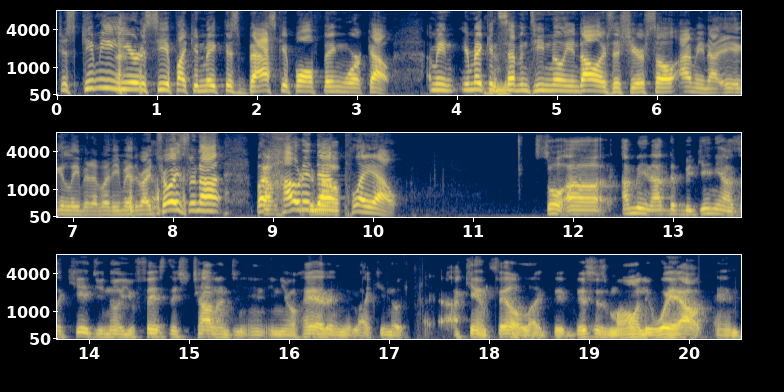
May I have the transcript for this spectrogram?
Just give me a year to see if I can make this basketball thing work out. I mean, you're making $17 million this year, so I mean, you can leave it whether you made the right choice or not. But how did that play out? So, uh, I mean, at the beginning as a kid, you know, you face this challenge in, in your head, and you're like, you know, I can't fail. Like, this is my only way out. And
